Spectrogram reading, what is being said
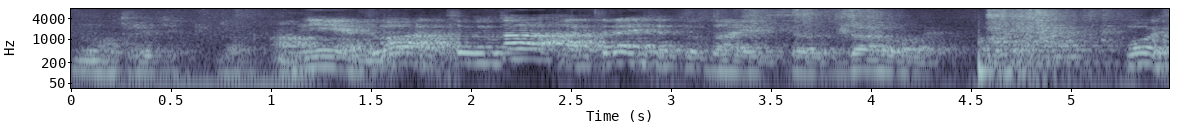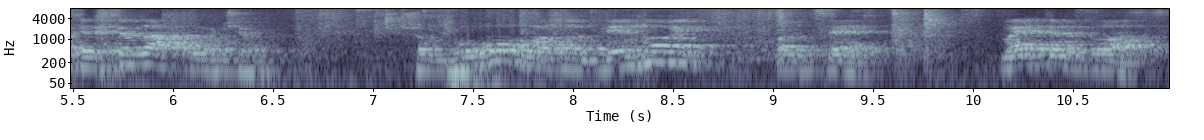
Ну, третє туди. Ні, два туди, а третє туди і все, здорове. Ось я сюди хочу, щоб було воно длиною оце. Метр двадцять.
